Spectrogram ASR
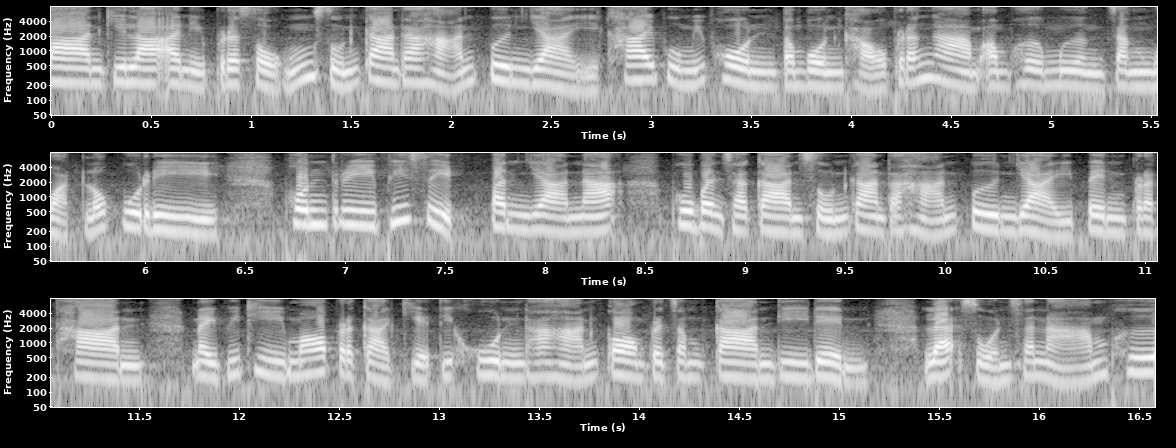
ลานกีฬาอเนกประสงค์ ศูนย์การทหารปืนใหญ่ ค่ายภูมิพลตำบลเขาพระงามอำเภอเมืองจังหวัดลบบุรี พลตรีพิสิทธิ์ปัญญานะ ผู้บัญชาการศูนย์การทหารปืนใหญ่เป็นประธาน ในพิธีมอบประกาศเกียรติคุณทหารกองประจำการดีเด่น และสวนสนามเพื่อ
